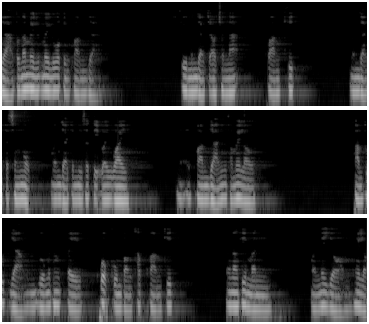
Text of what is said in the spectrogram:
อยากตัวนั้นไม่ไม่รู้ว่าเป็นความอยาก คือมันอยากจะเอาชนะ ความคิด มันอยากจะสงบ มันอยากจะมีสติไวๆความอยากนี่ทำให้เราทำทุกอย่างรวมทั้งไปควบคุมบังคับความคิด ทั้งที่มันมันไม่ยอมให้เรา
